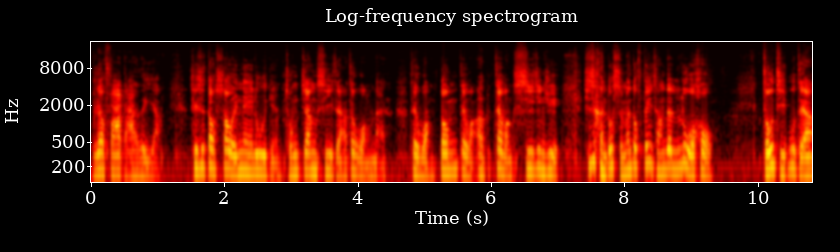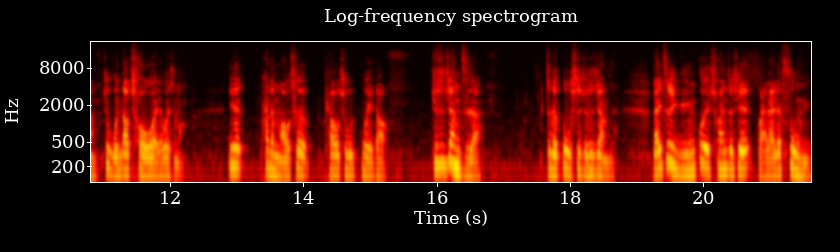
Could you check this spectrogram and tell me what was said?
比较发达而已啊。其实到稍微内陆一点，从江西怎样再往南，再往东，再往呃再往西进去，其实很多省份都非常的落后。走几步怎样就闻到臭味了？为什么？因为它的茅厕飘出味道，就是这样子啊。这个故事就是这样的。来自云贵川这些拐来的妇女，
